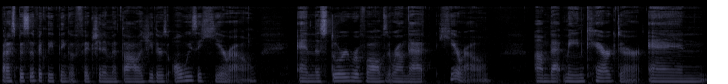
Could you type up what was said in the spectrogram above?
but I specifically think of fiction and mythology, there's always a hero. And the story revolves around that hero, um, that main character. And,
